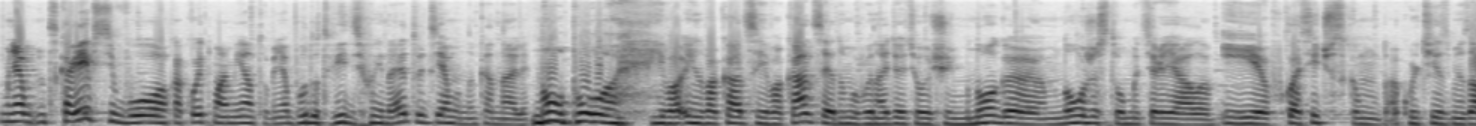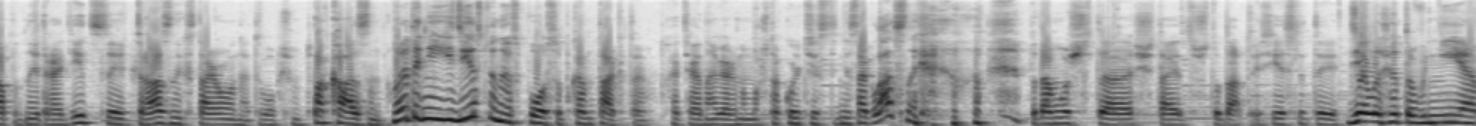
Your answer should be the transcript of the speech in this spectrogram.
у меня, скорее всего, в какой-то момент у меня будут видео и на эту тему на канале. Но по инвокации и эвокации, я думаю, вы найдете очень много, множество материала. И в классическом оккультизме западной традиции с разных сторон это, в общем-то, показано. Но это не единственный способ контакта, хотя, наверное, может, оккультисты не согласны, потому что считается, что да, то есть если ты делаешь это вне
